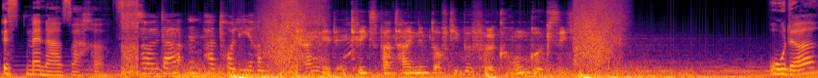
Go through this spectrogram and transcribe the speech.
ist Männersache. Soldaten patrouillieren. Keine der Kriegsparteien nimmt auf die Bevölkerung Rücksicht. Oder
